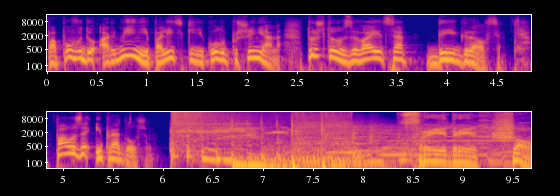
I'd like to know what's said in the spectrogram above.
по поводу Армении и политики Николы Пашиняна. То, что называется «доигрался». Пауза и продолжим. Фридрих Шоу.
